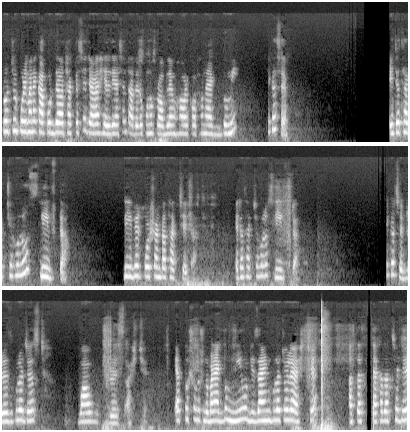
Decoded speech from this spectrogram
প্রচুর পরিমাণে কাপড় দেওয়া থাকতেছে। যারা হেলদি আছেন, তাদেরও কোনো প্রবলেম হওয়ার কথা না একদমই। ঠিক আছে? এটা থাকছে হলো স্লিভটা স্লিভের পোর্শনটা থাকছে এটা। এটা থাকছে হলো স্লিভটা ঠিক আছে? ড্রেসগুলো জাস্ট ওয়াও ড্রেস আসছে। এত সুন্দর সুন্দর মানে একদম নিউ ডিজাইনগুলো চলে আসছে। আস্তে আস্তে দেখা যাচ্ছে যে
